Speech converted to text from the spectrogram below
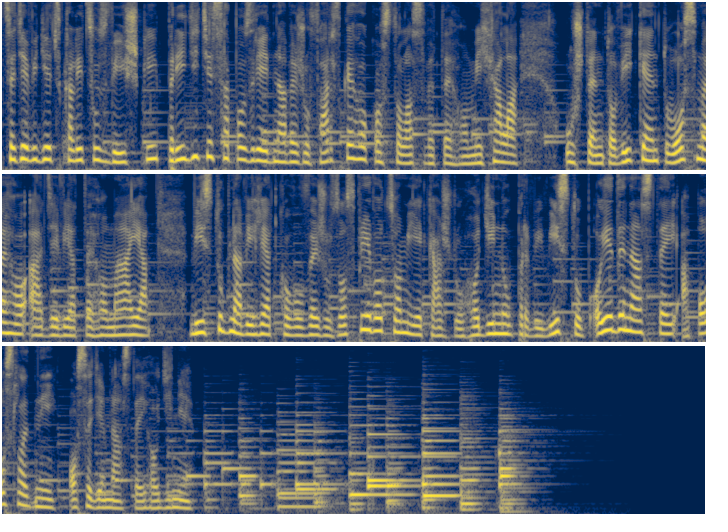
Chcete vidieť skalicu z výšky? Prídite sa pozrieť na väžu Farského kostola svätého Michala už tento víkend 8. a 9. mája. Výstup na vyhliadkovú väžu so sprievodcom je každú hodinu, prvý výstup o 11. a posledný o 17. hodine.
